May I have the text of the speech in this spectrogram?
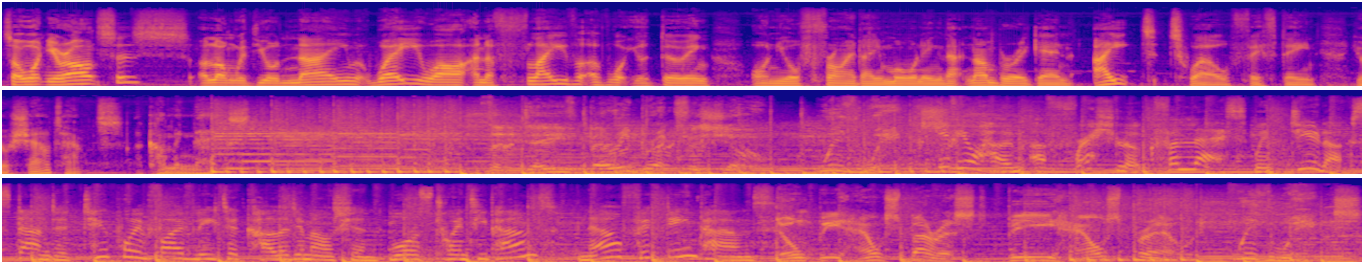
So I want your answers along with your name, where you are, and a flavour of what you're doing on your Friday morning. That number again, 8, 12, 15. Your shout outs are coming next. The Dave Berry Breakfast Show with. Give your home a fresh look for less with Dulux Standard 2.5 litre coloured emulsion. Was £20, now £15. Don't be house embarrassed. Be house proud with Wickes.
